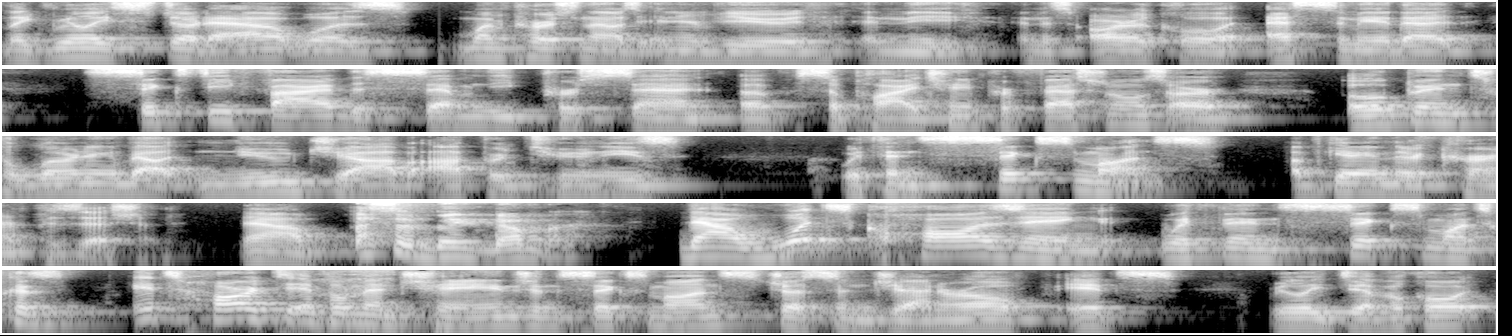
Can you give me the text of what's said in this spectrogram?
like really stood out was one person that was interviewed in the in this article estimated that 65 to 70% of supply chain professionals are open to learning about new job opportunities within six months of getting their current position. Now, that's a big number. Now, what's causing within six months? Because it's hard to implement change in six months, just in general. It's really difficult.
